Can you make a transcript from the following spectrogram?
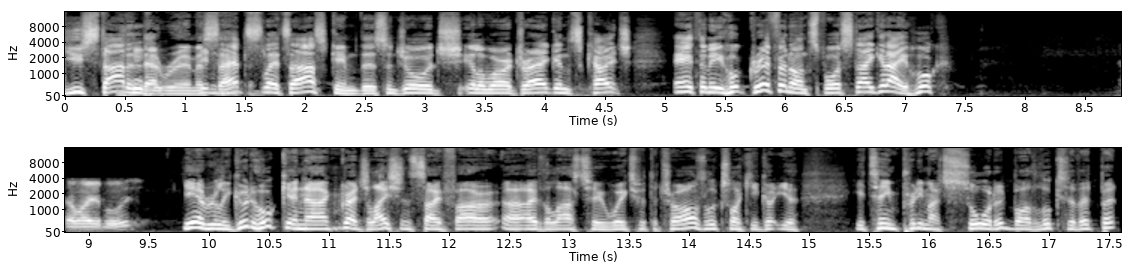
You started that rumor, Didn't Sats. Let's ask him. The St George Illawarra Dragons coach Anthony Hook Griffin on Sports Day. G'day, Hook. How are you, boys? Yeah, really good, Hook, and uh, congratulations so far uh, over the last two weeks with the trials. Looks like you got your your team pretty much sorted by the looks of it. But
